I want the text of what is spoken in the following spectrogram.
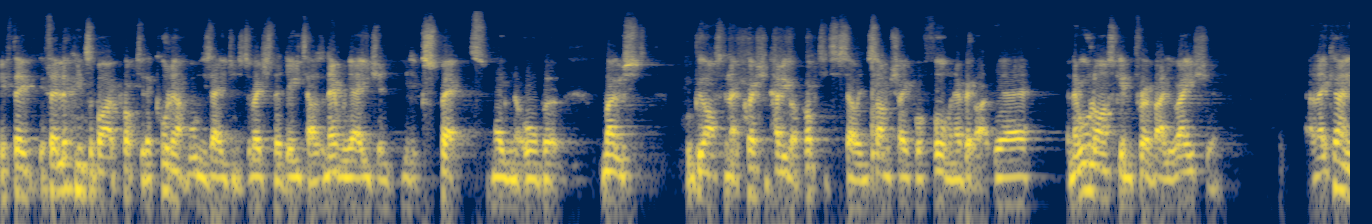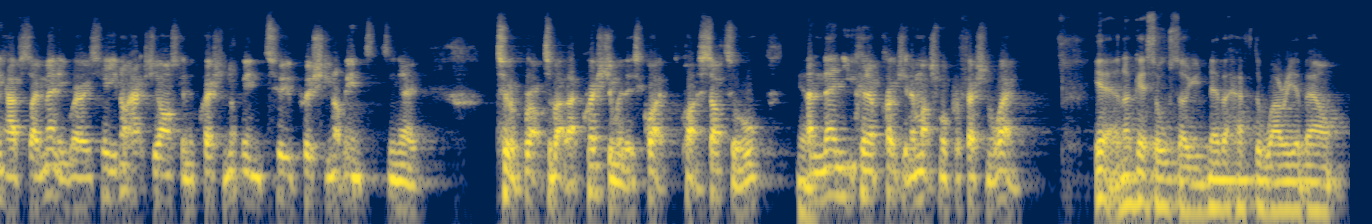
if they if they're looking to buy a property, they're calling up all these agents to register their details, and every agent you'd expect, maybe not all, but most would be asking that question: Have you got a property to sell in some shape or form? And they're a bit like, yeah, and they're all asking for a valuation, and they can only have so many. Whereas here, you're not actually asking the question, not being too pushy, not being you know too abrupt about that question with it. It's quite quite subtle, Yeah. and then you can approach it in a much more professional way. Yeah, and I guess also you'd never have to worry about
